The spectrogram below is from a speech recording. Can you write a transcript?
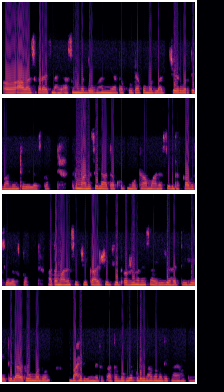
आवाज करायचा नाही असं म्हणत दोघांनी आता खोट्या कुमदला चेअरवरती बांधून ठेवलेलं असतं. तर मानसीला आता खूप मोठा मानसिक धक्का बसलेला असतो. आता मानसीची काळजी घेत अर्जुन आणि सायली जी आहे ती हे तिला रूम मधून बाहेर घेऊन येतात. आता बघूया पुढील भागामध्ये काय होतं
